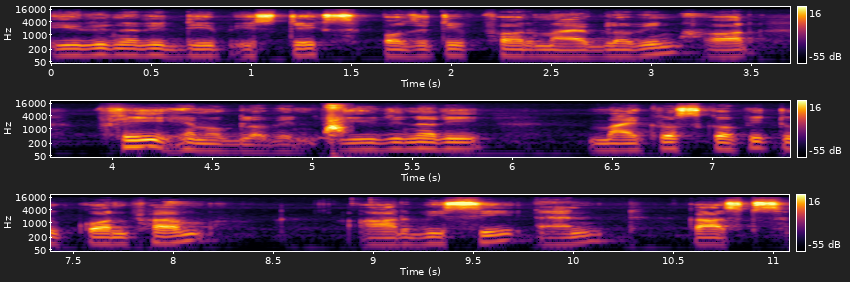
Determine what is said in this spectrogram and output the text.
urinary dip sticks positive for myoglobin or free hemoglobin. Urinary microscopy to confirm RBC and casts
